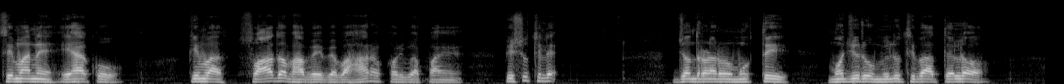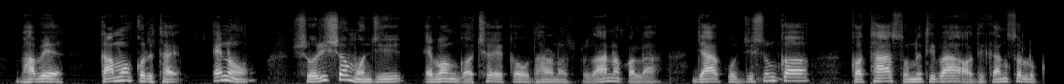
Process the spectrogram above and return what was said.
ସେମାନେ ଏହାକୁ କିମ୍ବା ସ୍ୱାଦ ଭାବେ ବ୍ୟବହାର କରିବା ପାଇଁ ପିସୁଥିଲେ। ଯନ୍ତ୍ରଣାରୁ ମୁକ୍ତି ମଞ୍ଜିରୁ ମିଳୁଥିବା ତେଲ ଭାବେ କାମ କରିଥାଏ। ଏଣୁ ସୋରିଷ ମଞ୍ଜି ଏବଂ ଗଛ ଏକ ଉଦାହରଣ ପ୍ରଦାନ କଲା ଯାହାକୁ ଯୀଶୁଙ୍କ କଥା ଶୁଣିଥିବା ଅଧିକାଂଶ ଲୋକ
